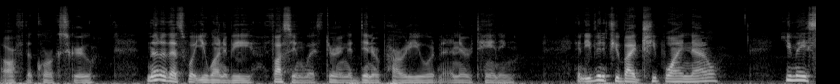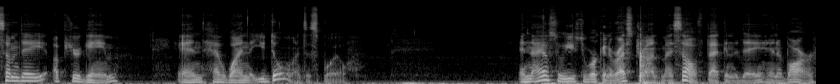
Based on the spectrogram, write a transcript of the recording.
off the corkscrew. None of that's what you want to be fussing with during a dinner party or an entertaining. And even if you buy cheap wine now, you may someday up your game and have wine that you don't want to spoil. And I also used to work in a restaurant myself back in the day in a bar,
